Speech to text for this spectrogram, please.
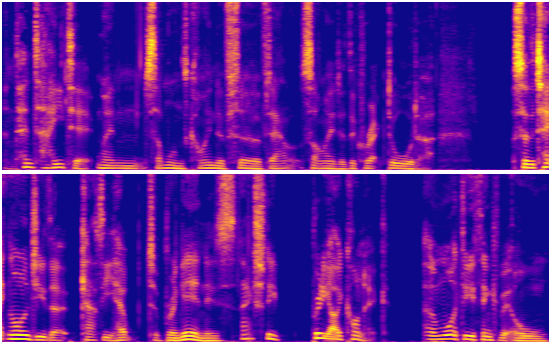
and tend to hate it when someone's kind of served outside of the correct order. So the technology that Kathy helped to bring in is actually pretty iconic. And what do you think of it all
